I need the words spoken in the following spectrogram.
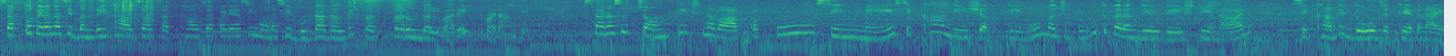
ਸਭ ਤੋਂ ਪਹਿਲਾਂ ਤਾਂ ਅਸੀਂ ਬੰਦਈ ਖਾਲਸਾ ਔਰ ਤਤ ਖਾਲਸਾ ਪੜਿਆ ਸੀ। ਹੁਣ ਅਸੀਂ ਬੁੱਢਾ ਦਲ ਤੇ ਤਰੁਣ ਦਲ ਬਾਰੇ ਪੜਾਂਗੇ 1734 ਚ ਨਵਾਬ ਕਪੂਰ ਸਿੰਘ ਨੇ ਸਿੱਖਾਂ ਦੀ ਸ਼ਕਤੀ ਨੂੰ ਮਜ਼ਬੂਤ ਕਰਨ ਦੇ ਉਦੇਸ਼ ਦੇ ਨਾਲ ਸਿੱਖਾਂ ਦੇ ਦੋ ਜਥੇ ਬਣਾਏ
